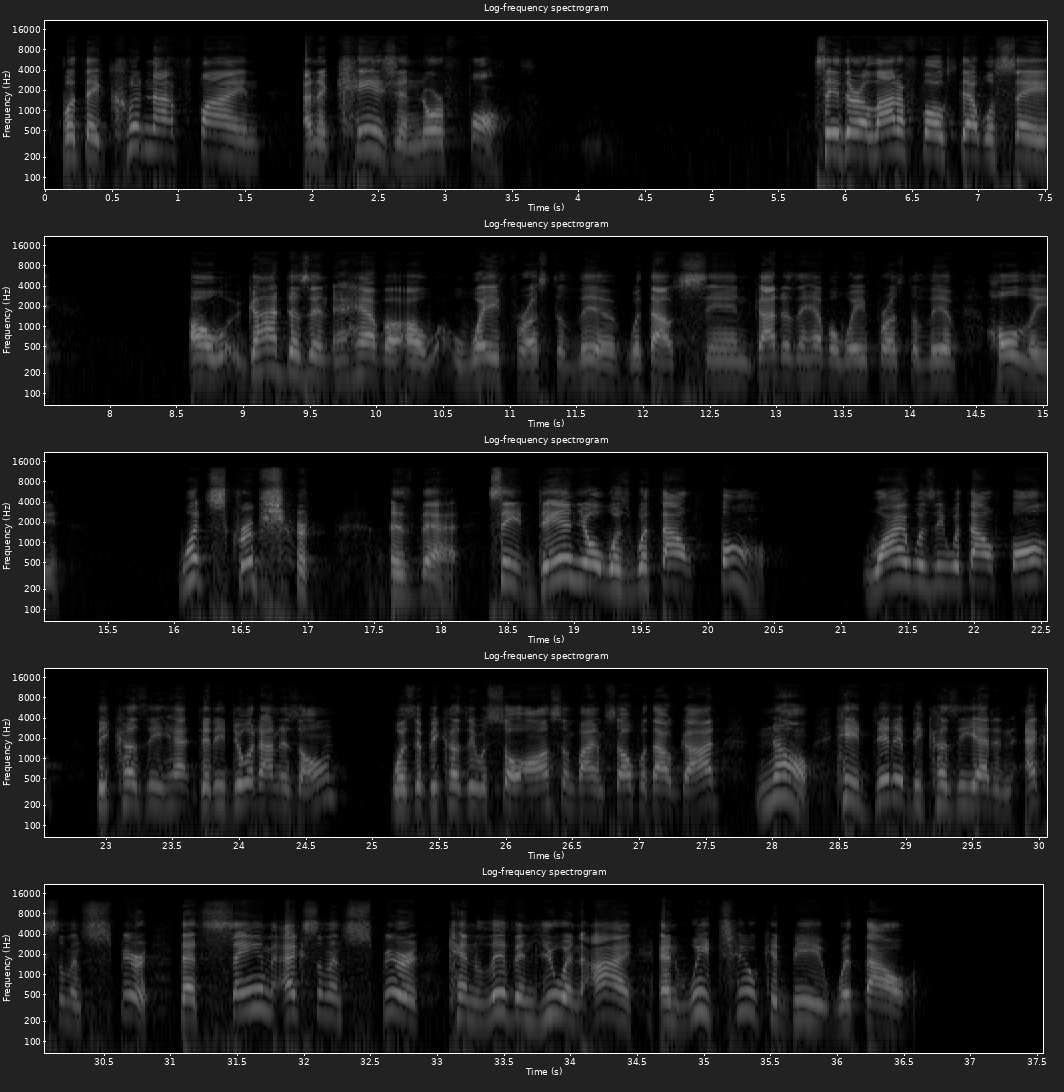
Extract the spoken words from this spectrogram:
but they could not find an occasion nor fault. See, there are a lot of folks that will say, oh, God doesn't have a, a, way for us to live without sin. God doesn't have a way for us to live holy. What scripture is that? See, Daniel was without fault. Why was he without fault? Because he had, did he do it on his own? Was it because he was so awesome by himself without God? No, he did it because he had an excellent spirit. That same excellent spirit can live in you and I, and we too could be without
